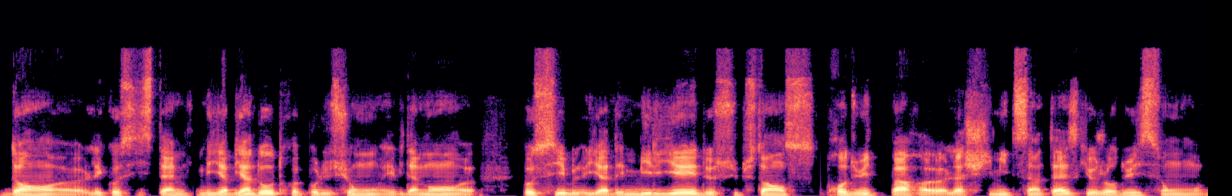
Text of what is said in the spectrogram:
dans euh, l'écosystème. Mais il y a bien d'autres pollutions, évidemment, euh, possibles. Il y a des milliers de substances produites par euh, la chimie de synthèse qui aujourd'hui sont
